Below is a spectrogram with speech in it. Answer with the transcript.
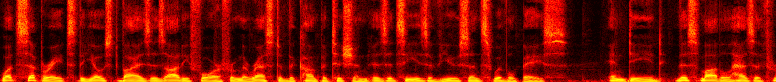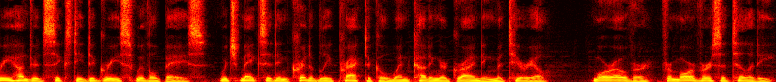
What separates the Yost Vises ADI-4 from the rest of the competition is its ease of use and swivel base. Indeed, this model has a 360 degree swivel base, which makes it incredibly practical when cutting or grinding material. Moreover, for more versatility,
